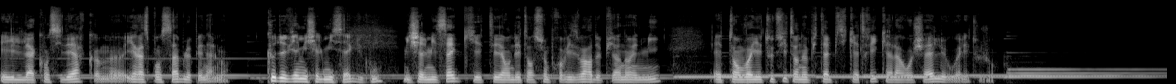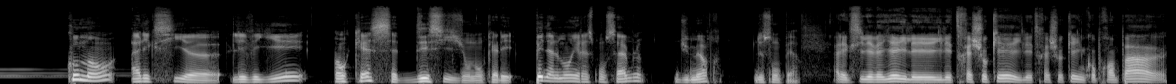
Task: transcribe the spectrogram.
et ils la considèrent comme euh, irresponsable pénalement. Que devient Michel Misseg du coup? Michel Misseg, qui était en détention provisoire depuis un an et demi, est envoyé tout de suite en hôpital psychiatrique à La Rochelle où elle est toujours. Comment Alexis euh, Léveillé encaisse cette décision? Donc elle est pénalement irresponsable du meurtre de son père. Alexis Léveillé, il est, il est très choqué, il est très choqué, il ne comprend pas. Euh,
